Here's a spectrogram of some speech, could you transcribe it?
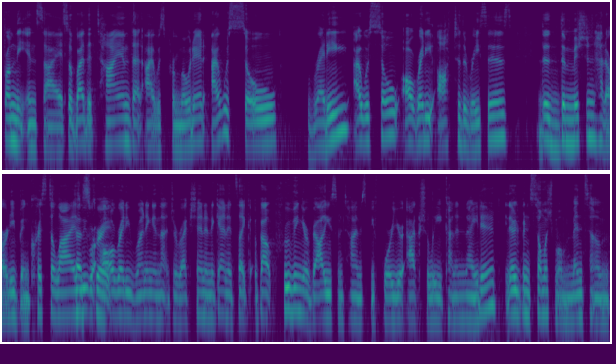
from the inside. So by the time that I was promoted, I was so ready. I was so already off to the races. The the mission had already been crystallized. That's we were great. already running in that direction. And again, it's like about proving your value sometimes before you're actually kind of knighted. There had been so much momentum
